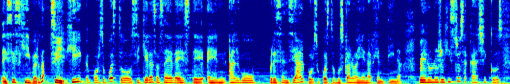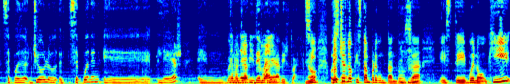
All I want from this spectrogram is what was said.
ese es he, ¿verdad? Sí. He, eh, por supuesto, si quieres hacer este en algo presencial, por supuesto, búscalo ahí en Argentina. Pero los registros akáshicos se puede, yo lo, eh, se pueden eh, leer en, bueno, manera yo- virtual. De manera virtual, ¿no? Sí, de hecho sea, es lo que están preguntando, o sea, este, bueno, aquí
